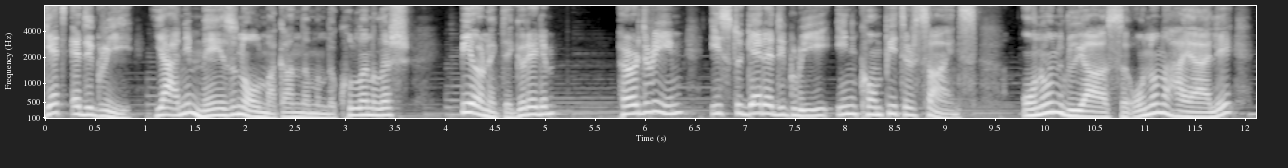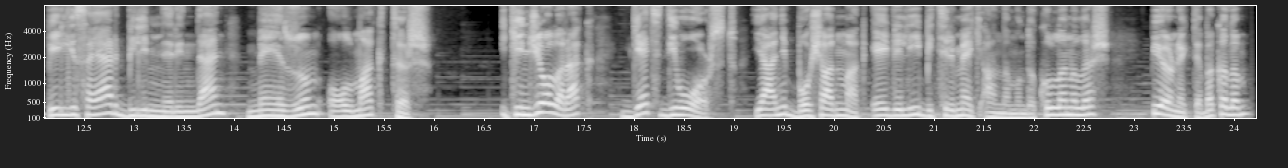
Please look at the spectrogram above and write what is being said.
get a degree yani mezun olmak anlamında kullanılır. Bir örnekte görelim. Her dream is to get a degree in computer science. Onun rüyası, onun hayali bilgisayar bilimlerinden mezun olmaktır. İkinci olarak get divorced yani boşanmak, evliliği bitirmek anlamında kullanılır. Bir örnekte bakalım.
